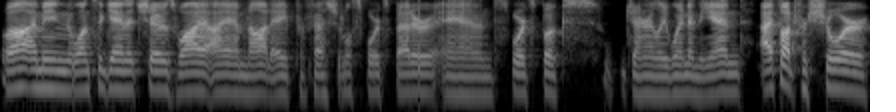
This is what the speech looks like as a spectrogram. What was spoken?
Well, I mean, once again, it shows why I am not a professional sports bettor, and sports books generally win in the end. I thought for sure,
